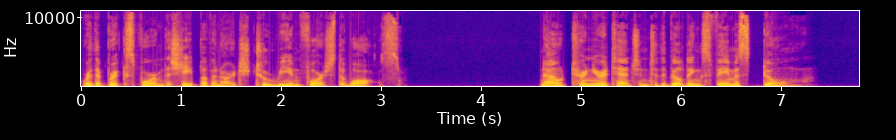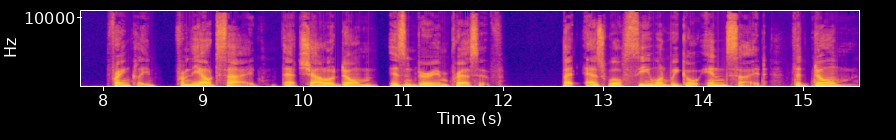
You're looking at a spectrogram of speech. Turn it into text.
where the bricks form the shape of an arch to reinforce the walls. Now turn your attention to the building's famous dome. Frankly, from the outside, that shallow dome isn't very impressive. But as we'll see when we go inside, the dome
